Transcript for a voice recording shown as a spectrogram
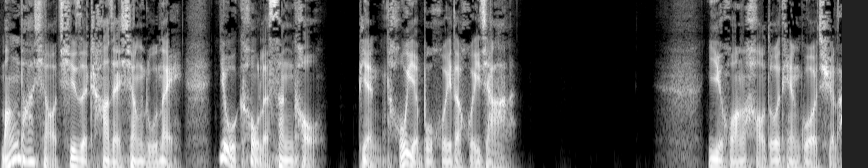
忙把小旗子插在香炉内，又扣了三扣，便头也不回的回家了。一晃好多天过去了，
